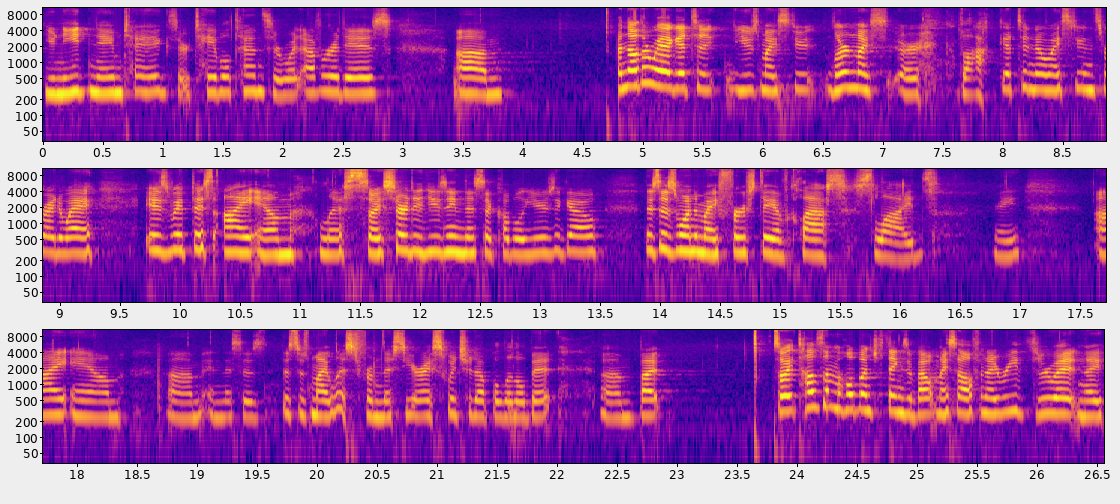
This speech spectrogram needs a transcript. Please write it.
you need name tags or table tents or whatever it is. Um, another way I get to use my learn my or blah, get to know my students right away is with this I am list. So I started using this a couple years ago. This is one of my first day of class slides, right? I am, um, and this is this is my list from this year. I switch it up a little bit, um, but so it tells them a whole bunch of things about myself, and I read through it and I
